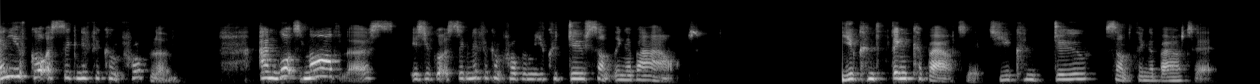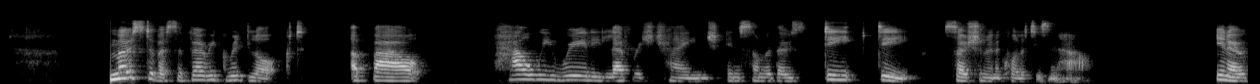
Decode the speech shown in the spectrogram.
then you've got a significant problem. And what's marvelous is you've got a significant problem you could do something about. You can think about it, you can do something about it. Most of us are very gridlocked about how we really leverage change in some of those deep, deep social inequalities in health. You know,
